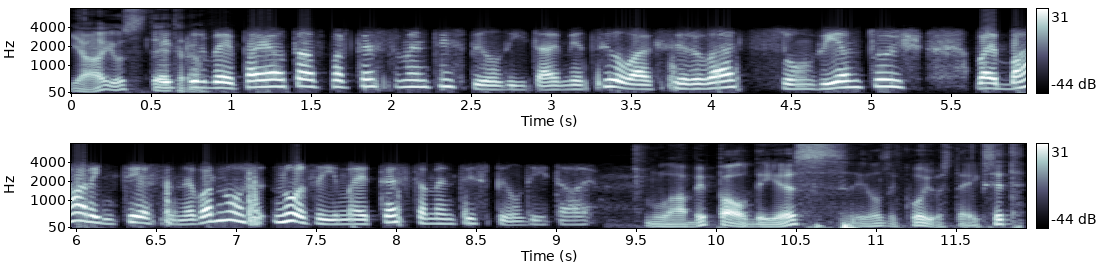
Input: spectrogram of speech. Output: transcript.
Jā, jūs teicat. Es gribēju pajautāt par testamentu izpildītājiem. Ja cilvēks ir vecs un vientuļš, vai bāriņa tiesa nevar noz nozīmēt testamentu izpildītāju? Labi, paldies. Ilzi, ko jūs teiksit?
